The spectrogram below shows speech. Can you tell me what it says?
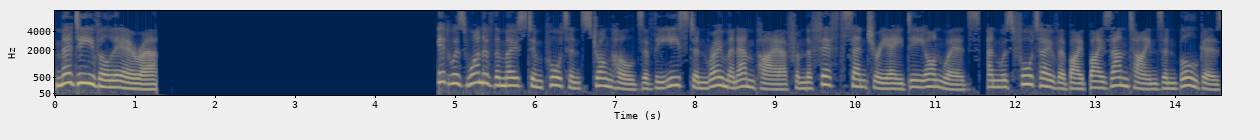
Medieval era It was one of the most important strongholds of the Eastern Roman Empire from the 5th century AD onwards, and was fought over by Byzantines and Bulgars,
